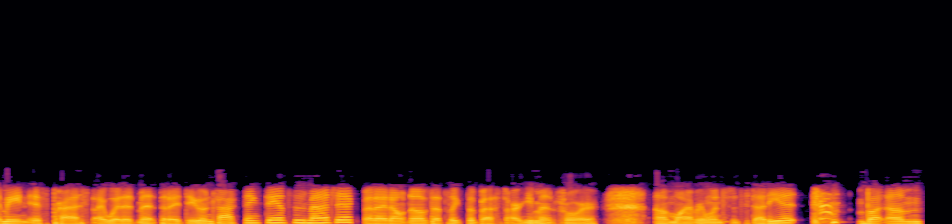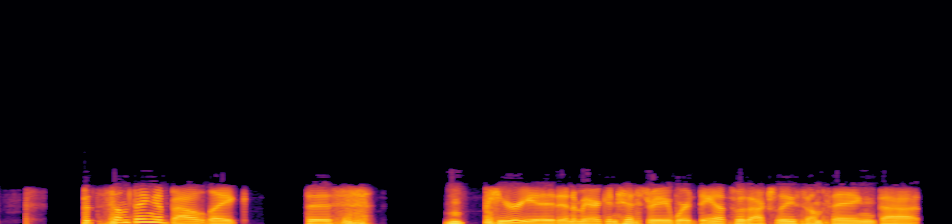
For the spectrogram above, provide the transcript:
I mean, if pressed, I would admit that I do in fact think dance is magic, but I don't know if that's like the best argument for um why everyone should study it. but um but something about like this period in American history where dance was actually something that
